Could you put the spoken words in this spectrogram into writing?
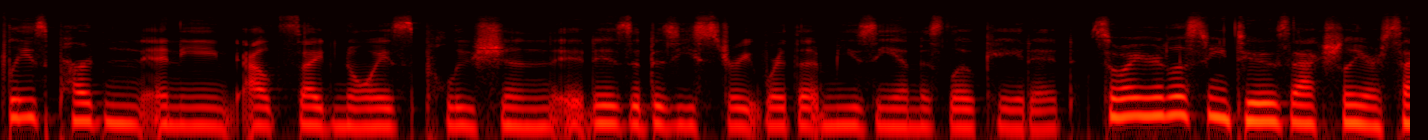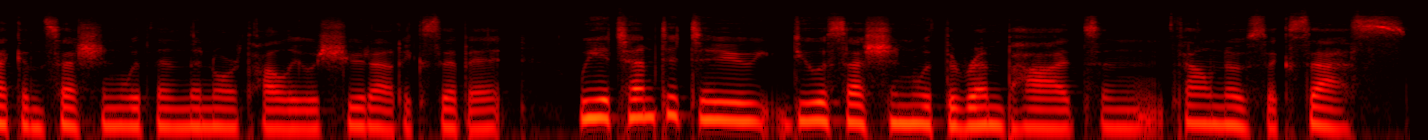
please pardon any outside noise pollution. It is a busy street where the museum is located. So, what you're listening to is actually our second session within the North Hollywood Shootout exhibit. We attempted to do a session with the REM pods and found no success,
